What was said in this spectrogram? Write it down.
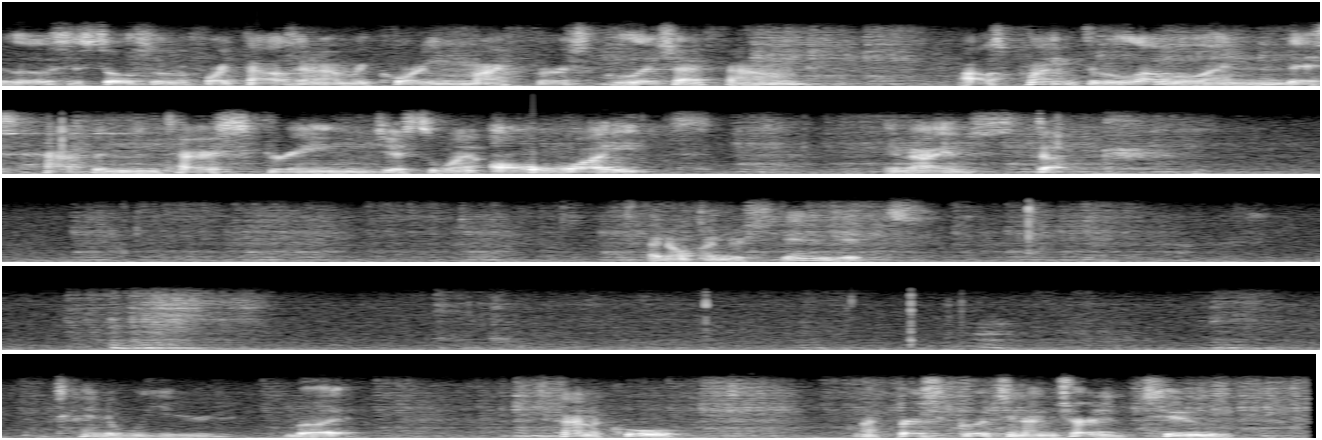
Hello, this is Soul Silver 4000. I'm recording my first glitch I found. I was playing through the level and this happened. The entire screen just went all white and I am stuck. I don't understand it. It's kind of weird, but it's kind of cool. My first glitch in Uncharted 2.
